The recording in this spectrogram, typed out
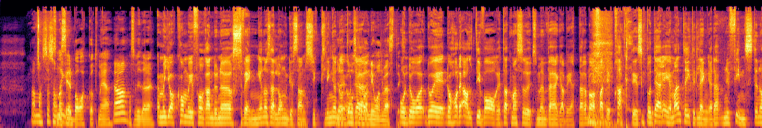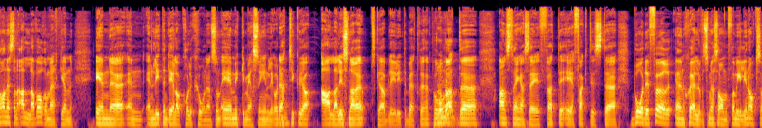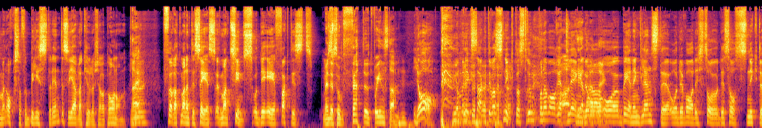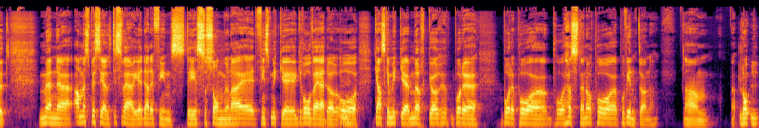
Ja, massa Som man ser bakåt med ja. och så vidare. Ja, men jag kommer ju från randonnörsvängen och så här långdistanscykling. Och ja, då ska och det vara neonväst. Liksom. Och då, då, är, då har det alltid varit att man ser ut som en vägarbetare bara för att det är praktiskt. och där är man inte riktigt längre. Där, nu finns det, nu har nästan alla varumärken en, eh, en, en liten del av kollektionen som är mycket mer synlig. Och där mm. tycker jag alla lyssnare ska bli lite bättre på mm. att uh, anstränga sig. För att det är faktiskt uh, både för en själv, som jag sa om familjen också, men också för bilister. Det är inte så jävla kul att köra på någon. Nej. För att man inte ses, man inte syns. Och det är faktiskt... Men det såg fett ut på Insta. Mm. Ja, ja men exakt. Det var snyggt och strumporna var rätt ja, längd och, och, benen glänste och det, var, det, så, det såg snyggt ut. Men, äh, ja, men speciellt i Sverige där det finns, det är säsongerna, eh, det finns mycket gråväder mm. och ganska mycket mörker både, både på, på hösten och på, på vintern. Um,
